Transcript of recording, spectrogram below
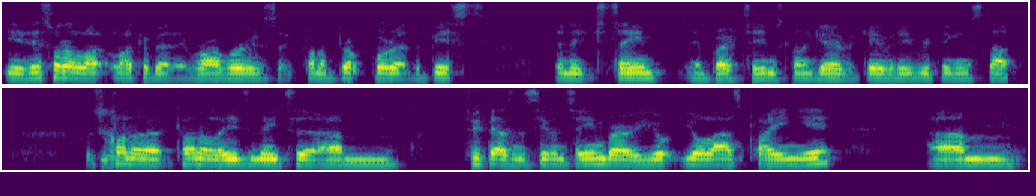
Yeah, that's what I like, like about that rivalry is it kind of brought, brought out the best in each team, and both teams kind of gave it gave it everything and stuff, which Yeah. kind of kind of leads me to um, 2017, bro, your your last playing year, um,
